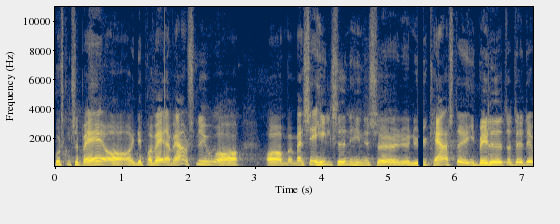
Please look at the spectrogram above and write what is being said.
Hun skulle tilbage og, og i det private erhvervsliv, og og man ser hele tiden hendes øh, nye kæreste i billedet, og det, det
